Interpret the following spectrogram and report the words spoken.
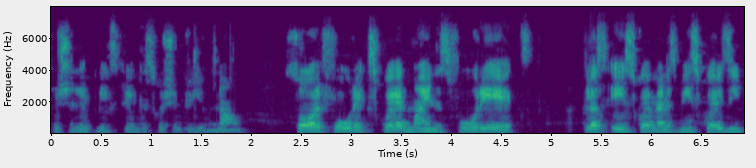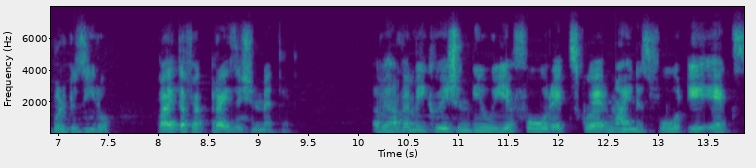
question. Let me explain this question to you now. Solve 4x square minus 4ax plus a square minus b square is equal to 0 by the factorization method. अब यहाँ पे हमें इक्वेशन दी हुई है four x square minus four a x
